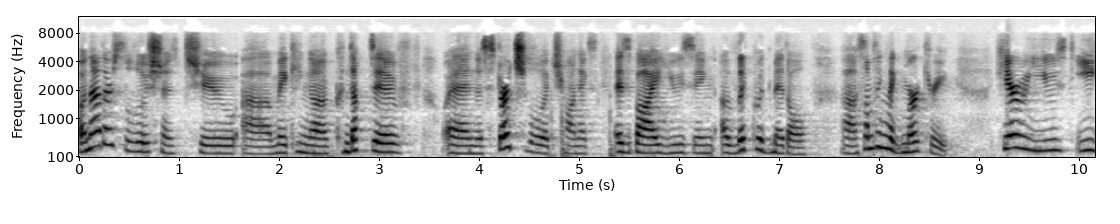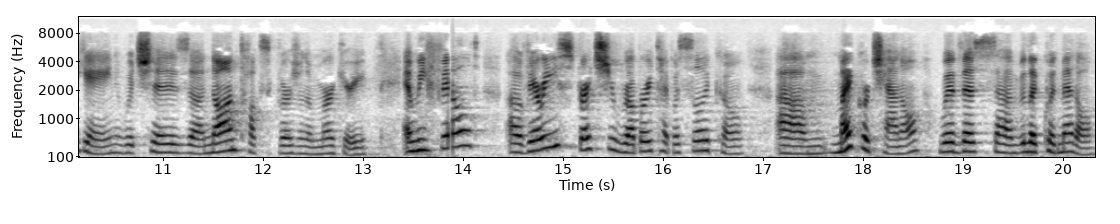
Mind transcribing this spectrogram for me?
Another solution to uh, making a conductive and stretchable electronics is by using a liquid metal, uh, something like mercury. Here we used EGaIn, which is a non-toxic version of mercury, and we filled a very stretchy rubber type of silicone um, microchannel with this uh, liquid metal.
